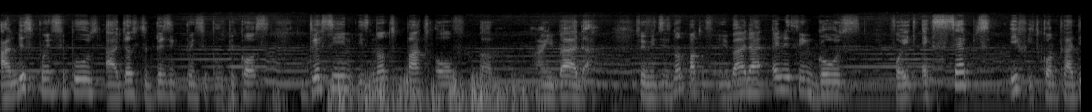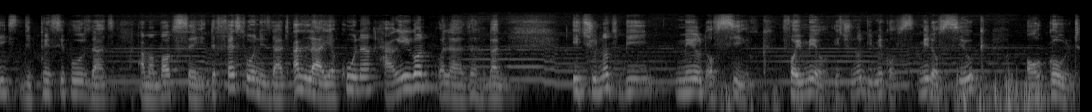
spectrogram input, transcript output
and these principles are just the basic principles because dressing is not part of um, an ibadah. So if it is not part of an ibadah, anything goes for it except if it contradicts the principles that I'm about to say. The first one is that Allah yakuna hariran wala dhahban. It should not be made of silk. For a male, it should not be made of made of silk or gold.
